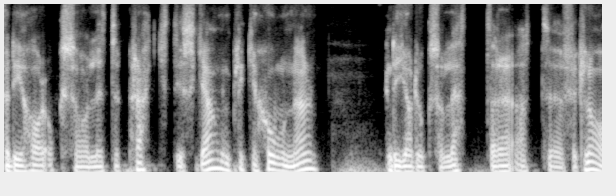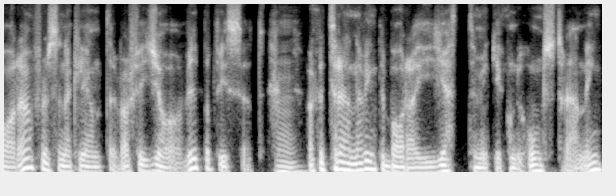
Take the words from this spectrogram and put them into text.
För det har också lite praktiska implikationer. Det gör det också lättare att eh, förklara för sina klienter varför gör vi på ett visst sätt? Mm. Varför tränar vi inte bara jättemycket konditionsträning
